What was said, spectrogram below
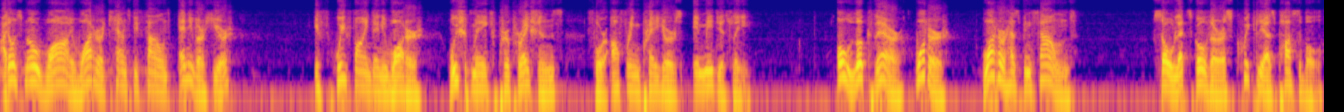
I don't know why water can't be found anywhere here. If we find any water, we should make preparations for offering prayers immediately. Oh, look there! Water! Water has been found! So let's go there as quickly as possible.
